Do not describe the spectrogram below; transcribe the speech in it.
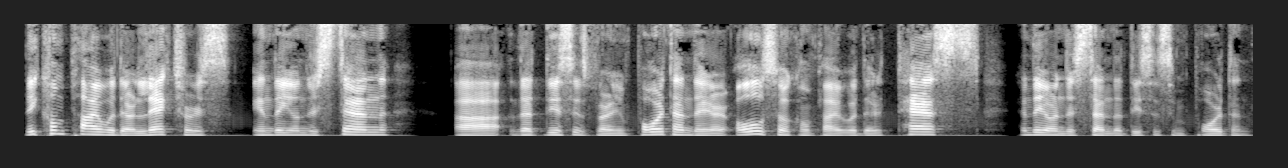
They comply with their lectures and they understand uh, that this is very important. They are also comply with their tests and they understand that this is important.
